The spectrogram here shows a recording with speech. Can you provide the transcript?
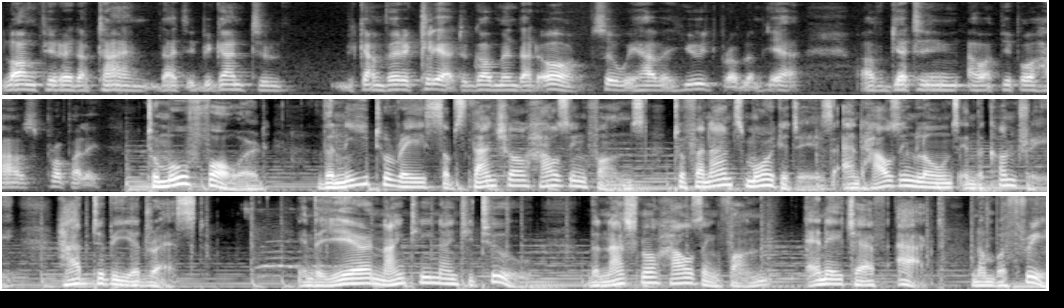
long period of time that it began to become very clear to government that, oh, so we have a huge problem here of getting our people housed properly. To move forward, the need to raise substantial housing funds to finance mortgages and housing loans in the country had to be addressed. In the year 1992, the National Housing Fund NHF Act number 3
